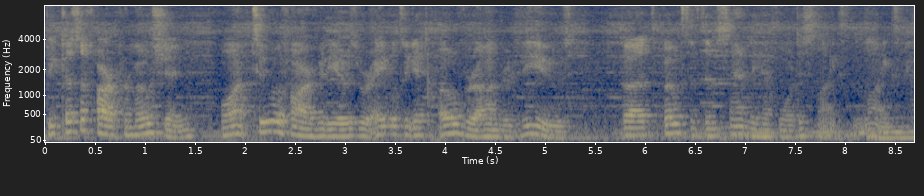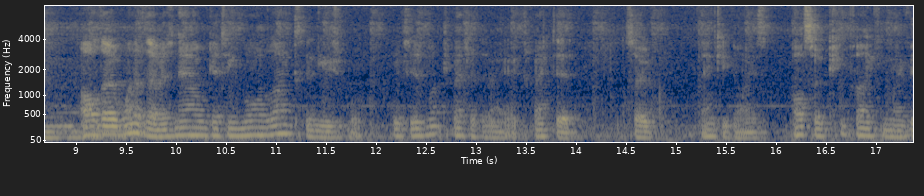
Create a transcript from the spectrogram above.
Because of our promotion, one, two of our videos were able to get over 100 views, but both of them sadly have more dislikes than likes, although one of them is now getting more likes than usual, which is much better than I expected, so thank you guys. Also, keep liking my videos.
